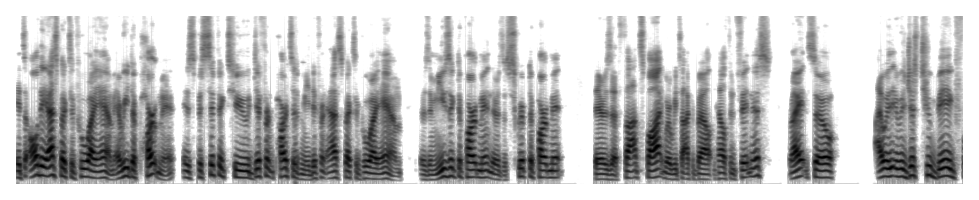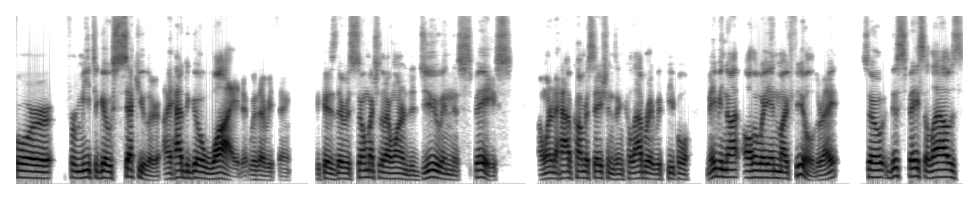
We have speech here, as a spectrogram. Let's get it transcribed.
it's all the aspects of who I am. Every department is specific to different parts of me, different aspects of who I am. There's a music department, there's a script department, there's a thought spot where we talk about health and fitness, right? So I was it was just too big for for me to go secular. I had to go wide with everything because there was so much that I wanted to do in this space. I wanted to have conversations and collaborate with people, maybe not all the way in my field, right? So this space allows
